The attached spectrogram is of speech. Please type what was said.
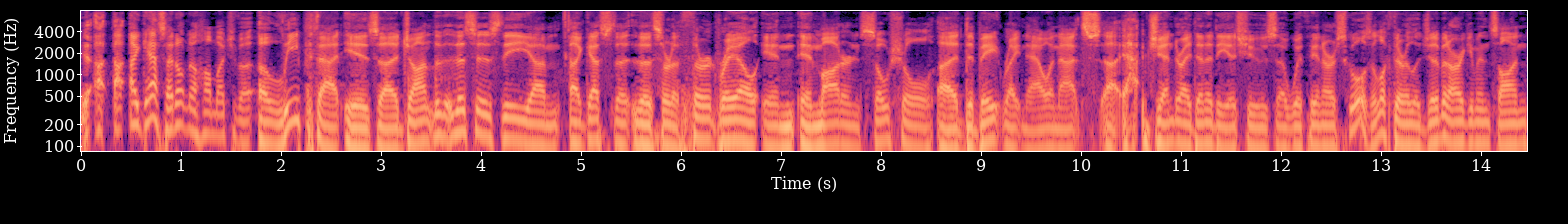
I, I, guess I don't know how much of a, a leap that is, uh, John. This is the, um, I guess, the, the sort of third rail in, in modern social uh, debate right now, and that's uh, gender identity issues uh, within our schools. And look, there are legitimate arguments on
